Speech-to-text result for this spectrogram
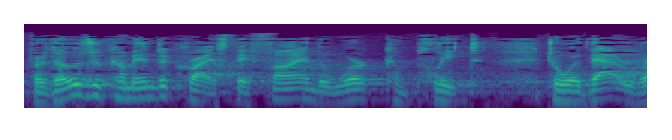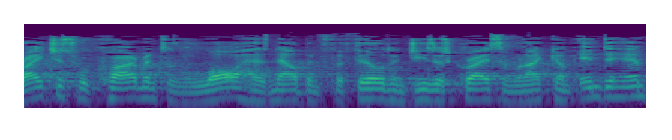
For those who come into Christ, they find the work complete. To where that righteous requirement of the law has now been fulfilled in Jesus Christ. And when I come into Him,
